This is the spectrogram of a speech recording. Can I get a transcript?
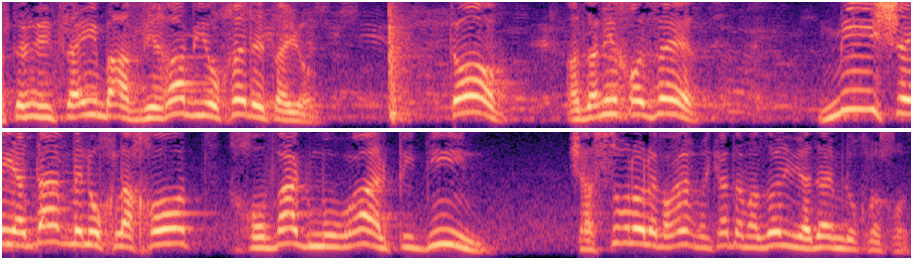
אתם נמצאים באווירה מיוחדת היום. טוב, אז אני חוזר. מי שידיו מלוכלכות, חובה גמורה על פי דין, שאסור לו לברך ברכת המזון עם ידיים מלוכלכות.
